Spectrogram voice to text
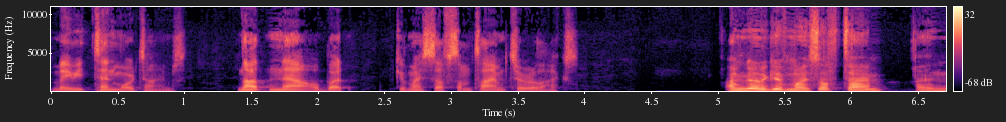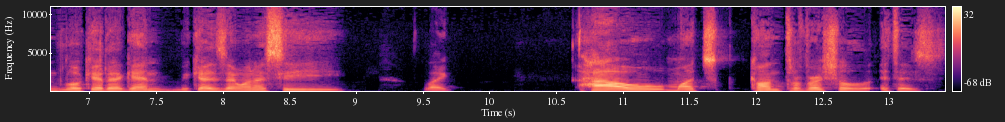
maybe ten more times. Not now, but give myself some time to relax. I'm gonna give myself time and look at it again because I want to see, like, how much controversial it is.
